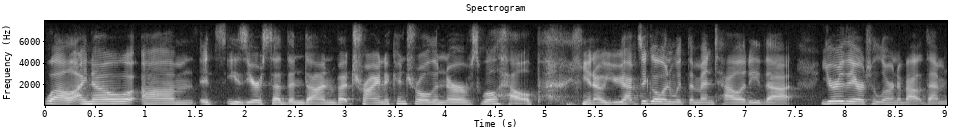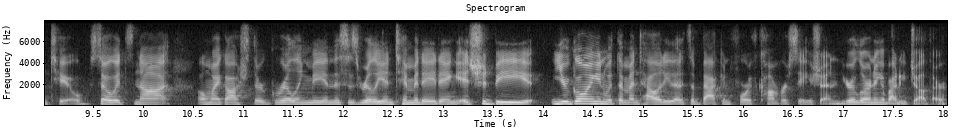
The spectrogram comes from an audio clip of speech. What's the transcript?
Well, I know um, it's easier said than done, but trying to control the nerves will help. You know, you have to go in with the mentality that you're there to learn about them too. So it's not, oh my gosh, they're grilling me and this is really intimidating. It should be, you're going in with the mentality that it's a back and forth conversation. You're learning about each other.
